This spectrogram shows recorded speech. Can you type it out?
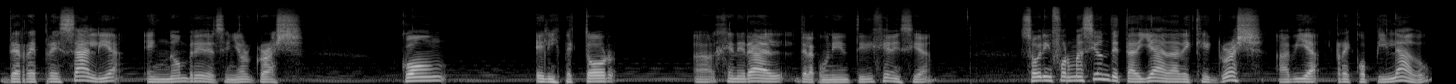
de represalia en nombre del señor Grush con el inspector ah, general de la comunidad de inteligencia sobre información detallada de que Grush había recopilado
